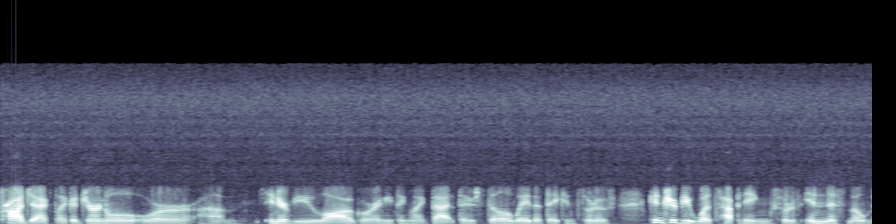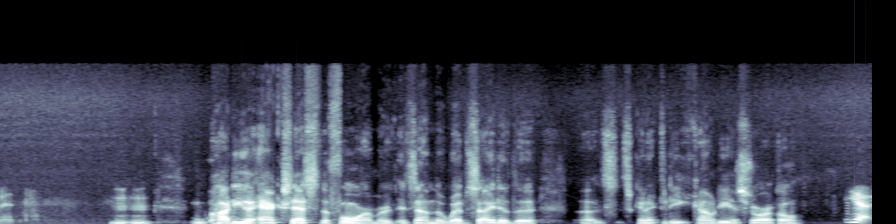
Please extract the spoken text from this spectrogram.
project like a journal or um, interview log or anything like that, there's still a way that they can sort of contribute what's happening sort of in this moment. Mm-hmm. How do you access the form? Or it's on the website of the uh, Schenectady County Historical? Yes,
